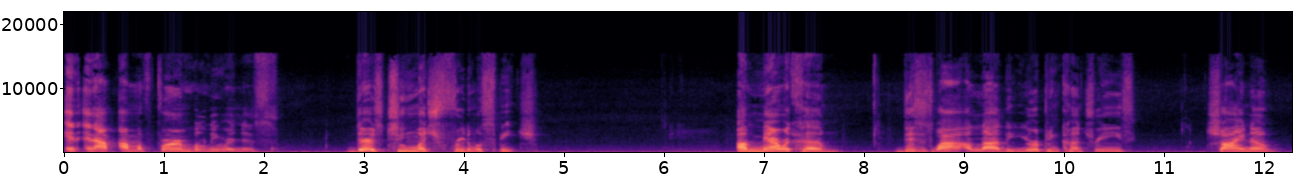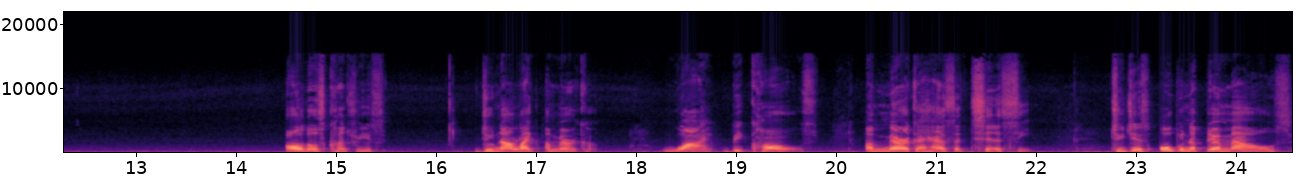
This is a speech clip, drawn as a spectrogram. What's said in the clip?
and, and I'm, I'm a firm believer in this. There's too much freedom of speech. America this is why a lot of the European countries, China, all those countries do not like America. Why? Because America has a tendency to just open up their mouths,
